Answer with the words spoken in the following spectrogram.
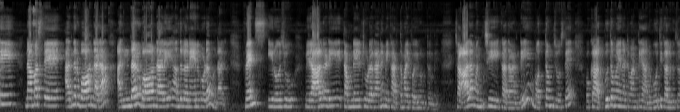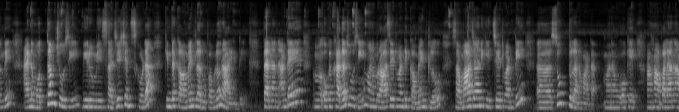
అండి నమస్తే. అందరూ బాగున్నారా? అందరూ బాగుండాలి. అందులో నేను కూడా ఉండాలి. ఫ్రెండ్స్ ఈరోజు మీరు ఆల్రెడీ తమ్నేల్ చూడగానే మీకు అర్థమైపోయి ఉంటుంది. చాలా మంచి కథ అండి. మొత్తం చూస్తే ఒక అద్భుతమైనటువంటి అనుభూతి కలుగుతుంది. అండ్ మొత్తం చూసి మీరు మీ సజెషన్స్ కూడా కింద కామెంట్ల రూపంలో రాయండి. తన అంటే ఒక కథ చూసి మనం రాసేటువంటి కమెంట్లు సమాజానికి ఇచ్చేటువంటి సూక్తులు అనమాట మనం ఓకే ఆహా పలానా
